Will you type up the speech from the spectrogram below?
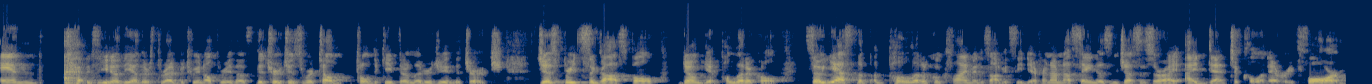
and you know the other thread between all three of those the churches were tell, told to keep their liturgy in the church. Just preach the gospel don't get political. So yes the political climate is obviously different. I'm not saying those injustices are identical in every form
